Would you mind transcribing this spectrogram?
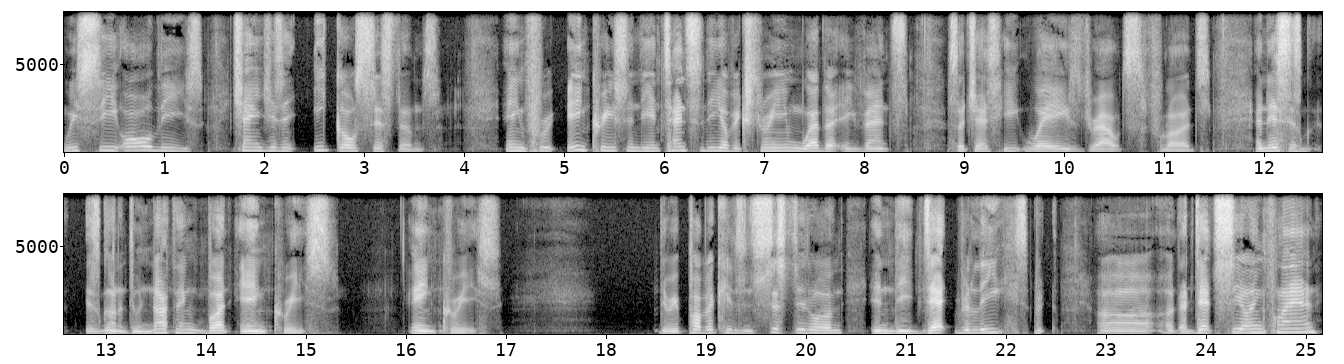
We see all these changes in ecosystems, increase in the intensity of extreme weather events such as heat waves, droughts, floods. And this is, is going to do nothing but increase. Increase the Republicans insisted on in the debt release, uh, the debt ceiling plan,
